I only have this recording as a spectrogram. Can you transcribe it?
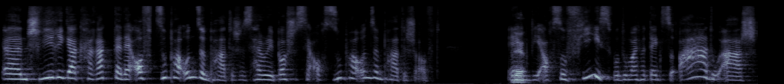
Äh, ein schwieriger Charakter, der oft super unsympathisch ist. Harry Bosch ist ja auch super unsympathisch oft. Ja. Irgendwie auch so fies, wo du manchmal denkst, so, ah, du Arsch.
